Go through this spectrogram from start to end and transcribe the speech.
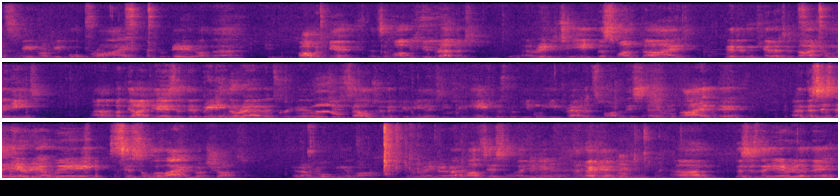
it's been what we call braaied, prepared on the barbecue. That's a barbecued rabbit, uh, ready to eat. This one died. They didn't kill it, it died from the heat. Uh, but the idea is that they're breeding the rabbits to be able to sell to the community to eat, because the people eat rabbits, part of their staple diet there. Uh, this is the area where Cecil the lion got shot, that I'm talking about. you don't know about Cecil? Oh, you do. Okay. Um, this is the area there,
